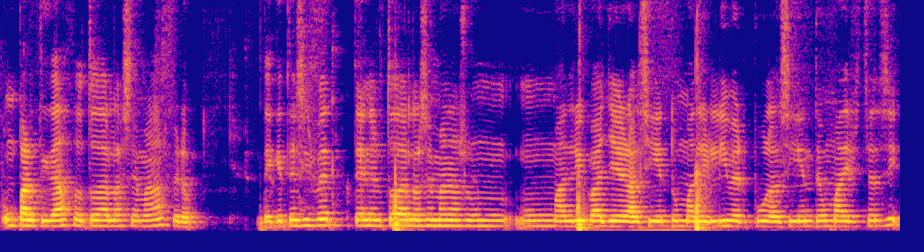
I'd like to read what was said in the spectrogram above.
un partidazo todas las semanas, pero ¿de qué te sirve tener todas las semanas un, un Madrid-Bayern, al siguiente un Madrid-Liverpool, al siguiente un Madrid-Chelsea?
